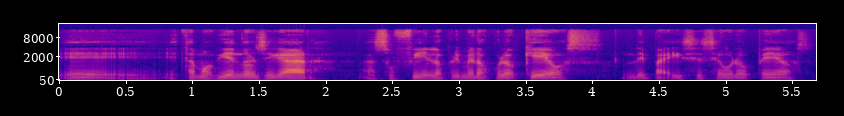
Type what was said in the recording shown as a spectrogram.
eh, estamos viendo llegar a su fin los primeros bloqueos de países europeos.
